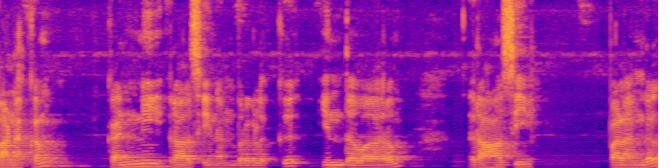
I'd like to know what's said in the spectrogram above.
வணக்கம். கன்னி ராசி நண்பர்களுக்கு இந்த வாரம் ராசி பலன்கள்.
